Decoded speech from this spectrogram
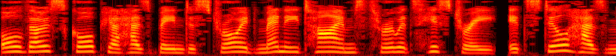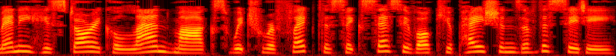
Although Skopje has been destroyed many times through its history, it still has many historical landmarks which reflect the successive occupations of the city.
